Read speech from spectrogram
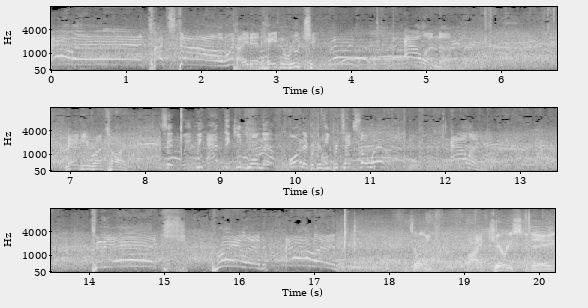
Allen touchdown. Tight end Hayden Rucci. Allen. Man, he runs hard. We, we have to keep him on the on there because he protects so well. Allen to the edge. Braelon Allen. It's only five carries today.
